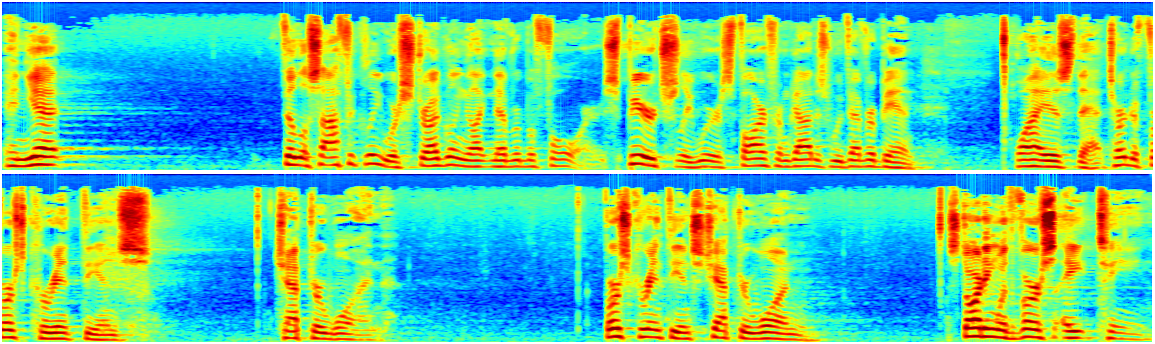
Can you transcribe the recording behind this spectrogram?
And yet, Philosophically, we're struggling like never before. Spiritually, we're as far from God as we've ever been. Why is that? Turn to 1 Corinthians chapter 1. 1 Corinthians chapter 1, starting with verse 18.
